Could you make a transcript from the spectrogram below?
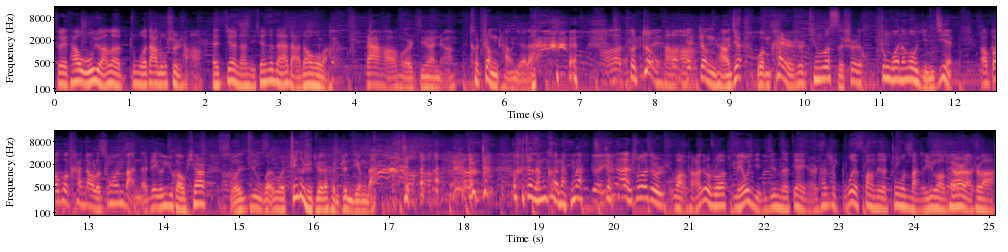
所以它无缘了中国大陆市场。哎，金院长，你先跟大家打个招呼吧。大家好，我是金院长，特正常，觉得。哦，特正常啊，正常。其实我们开始是听说《死侍》中国能够引进，然后包括看到了中文版的这个预告片我我我这个是觉得很震惊的。这怎么可能呢？对，因为按说就是往常就是说没有引进的电影，它是不会放这个中文版的预告片的，是吧？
